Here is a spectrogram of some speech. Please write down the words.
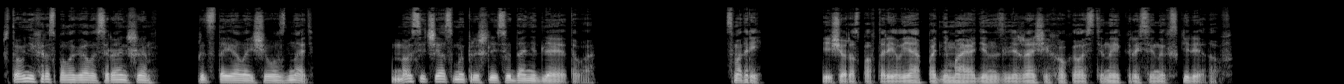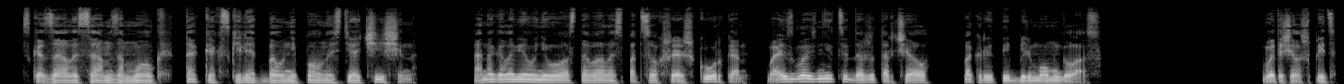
Что в них располагалось раньше, предстояло еще узнать, но сейчас мы пришли сюда не для этого. «Смотри», — еще раз повторил я, поднимая один из лежащих около стены крысиных скелетов. Сказал и сам замолк, так как скелет был не полностью очищен, а на голове у него оставалась подсохшая шкурка, а из глазницы даже торчал покрытый бельмом глаз. Вытащил шприц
